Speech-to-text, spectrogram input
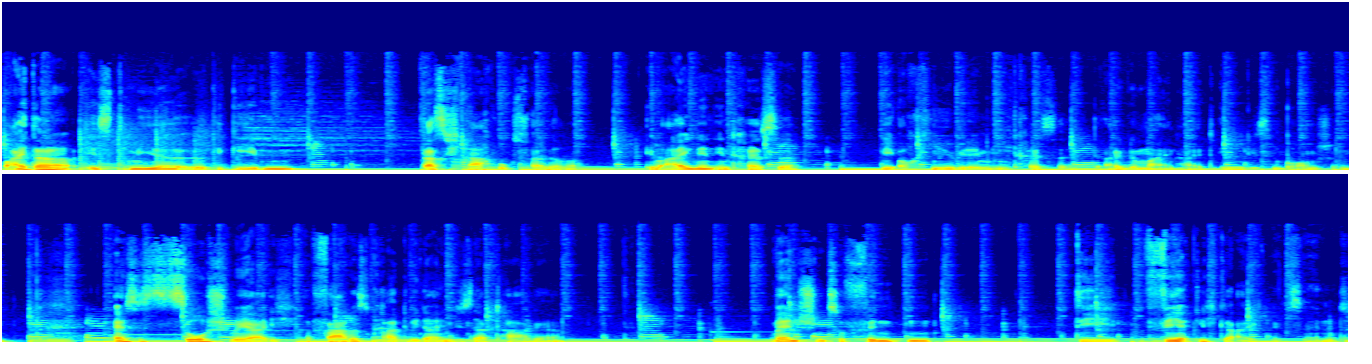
Weiter ist mir äh, gegeben, dass ich Nachwuchs fördere. Im eigenen Interesse, wie auch hier wieder im Interesse der Allgemeinheit in diesen Branchen. Es ist so schwer, ich erfahre es gerade wieder in dieser Tage, Menschen zu finden, die wirklich geeignet sind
